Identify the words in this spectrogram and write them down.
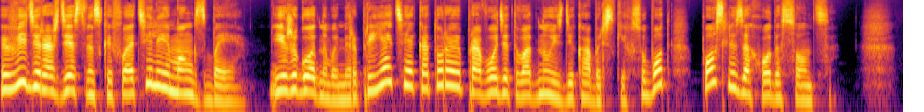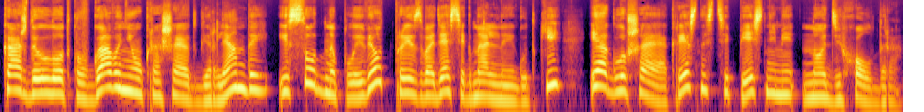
В виде рождественской флотилии Монксбэя. Ежегодного мероприятия, которое проводят в одну из декабрьских суббот после захода солнца. Каждую лодку в гавани украшают гирлянды, и судно плывет, производя сигнальные гудки и оглушая окрестности песнями Нодди Холдера.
